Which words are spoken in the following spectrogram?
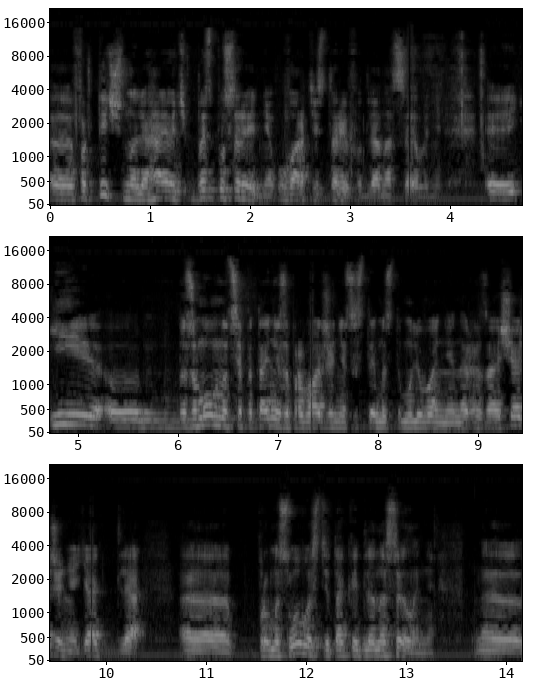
е, фактично лягають безпосередньо у вартість тарифу для населення. І безумовно це питання запровадження системи стимулювання енергозаощадження як для е, промисловості, так і для населення е,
